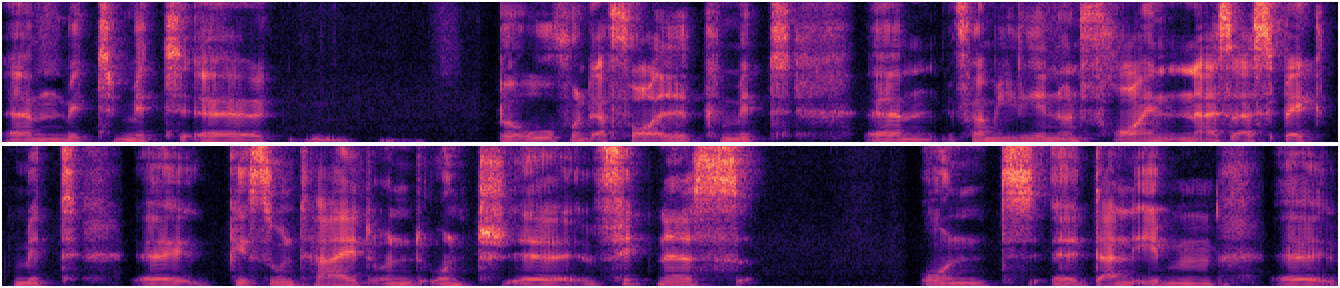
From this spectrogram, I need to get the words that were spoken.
ähm, mit, mit äh, Beruf und Erfolg, mit ähm, Familien und Freunden als Aspekt, mit äh, Gesundheit und, und äh, Fitness und äh, dann eben äh,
